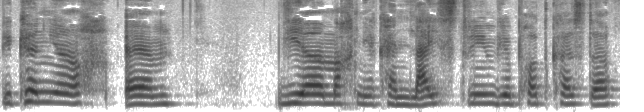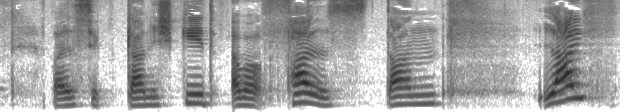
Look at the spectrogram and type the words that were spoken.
wir können ja noch, ähm, wir machen ja keinen Livestream, wir Podcaster, weil es ja gar nicht geht. Aber falls dann live,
